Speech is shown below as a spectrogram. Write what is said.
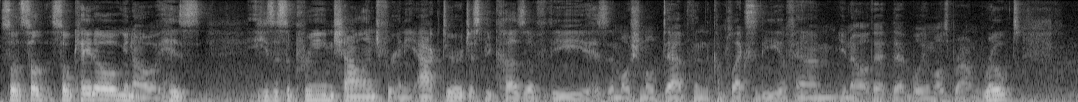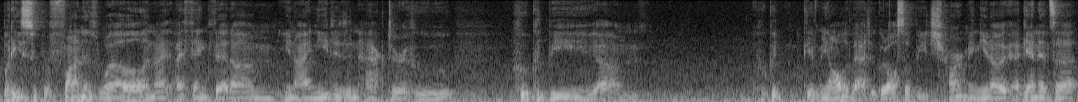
So so so Cato, you know, his he's a supreme challenge for any actor just because of the his emotional depth and the complexity of him, you know, that that William Wells Brown wrote but he's super fun as well. And I, I think that um, you know I needed an actor who who could be um, who could give me all of that, who could also be charming. You know, again, it's a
